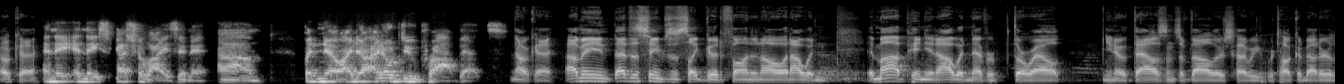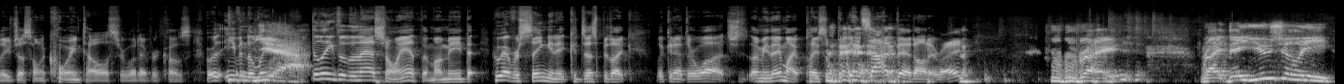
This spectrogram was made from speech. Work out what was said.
okay. and they, and they specialize in it. Um, but no, I don't, I don't do prop bets. Okay. I mean, that just seems just like good fun and all. And I wouldn't, in my opinion, I would never throw out, you know, thousands of dollars, how we were talking about earlier, just on a coin toss or whatever, cause, or even the length, Yeah. the length of the national anthem. I mean, th- whoever's singing it could just be like looking at their watch. I mean, they might play some inside bet on it, right? right right they usually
